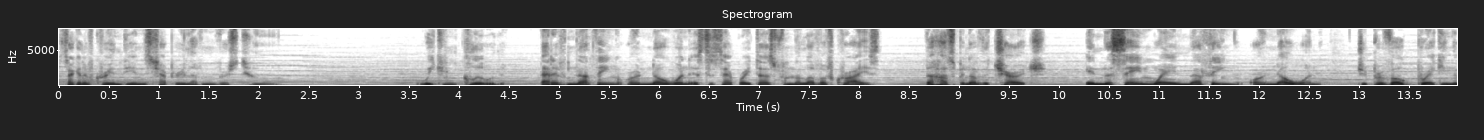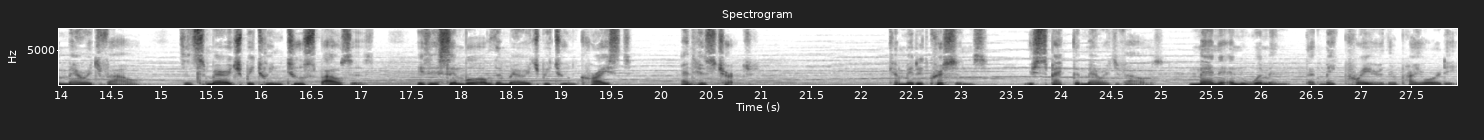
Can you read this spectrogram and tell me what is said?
2 Corinthians chapter 11 verse 2 we conclude that if nothing or no one is to separate us from the love of Christ, the husband of the church, in the same way nothing or no one should provoke breaking the marriage vow, since marriage between two spouses is a symbol of the marriage between Christ and his church. Committed Christians respect the marriage vows, men and women that make prayer their priority,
